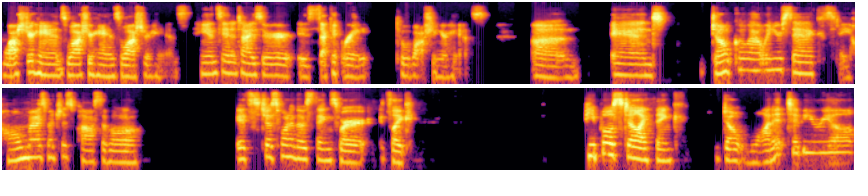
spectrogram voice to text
Wash your hands, wash your hands, wash your hands. Hand sanitizer is second rate to washing your hands. Um, and don't go out when you're sick, stay home as much as possible. It's just one of those things where it's like people still, I think, don't want it to be real.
